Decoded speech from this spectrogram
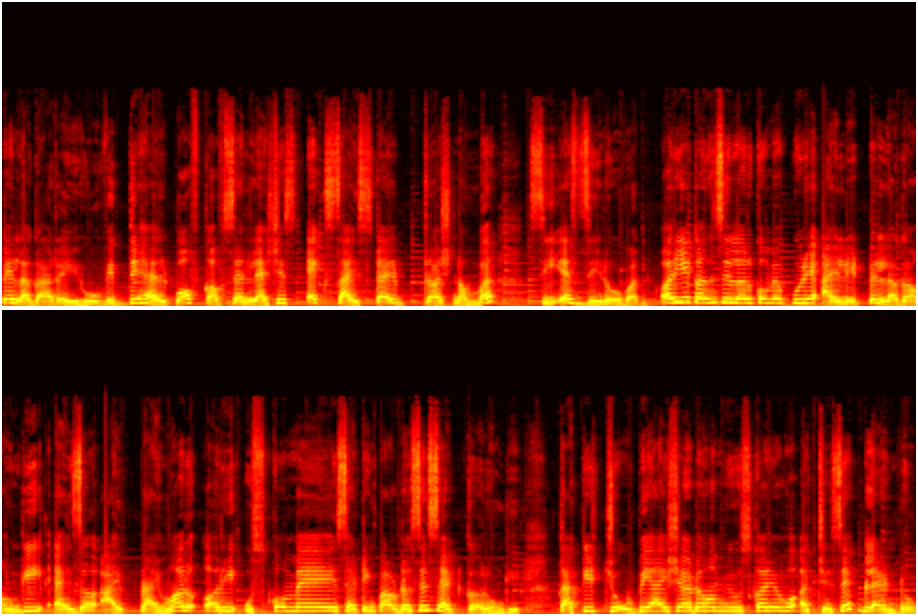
पे लगा रही हूँ with the help of Kuffs and lashes X size style brush number C S zero one और ये कंसीलर को मैं पूरे आई लिड पे लगाऊँगी एज अ आई प्राइमर और उसको मैं सेटिंग पाउडर से सेट करूँगी ताकि जो भी आई शेडो हम यूज़ करें वो अच्छे से ब्लेंड हो।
